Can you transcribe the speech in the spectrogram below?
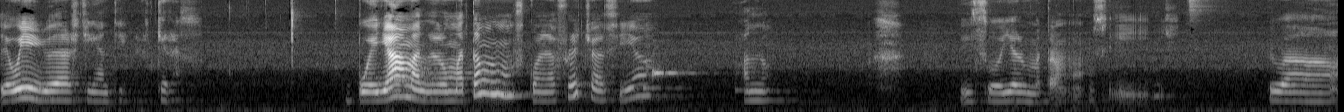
le voy a ayudar, gigante. ¿Quieres? Pues ya, lo matamos con la flecha, ¿sí? Ya? Ah, no. Eso ya lo matamos y... Va...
